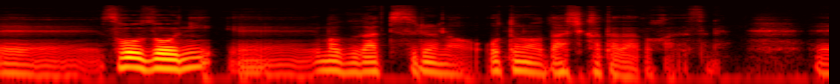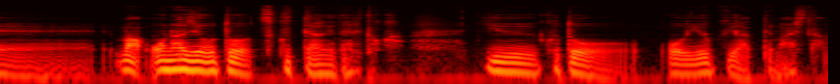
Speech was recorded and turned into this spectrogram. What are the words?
えー、想像に、えー、うまく合致するような音の出し方だとかですね、えー、まあ同じ音を作ってあげたりとか、いうことをよくやってました。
